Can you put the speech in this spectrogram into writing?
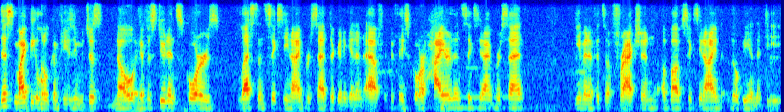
this might be a little confusing, but just know if a student scores less than 69%, they're going to get an F. If they score higher than 69%, even if it's a fraction above 69, they'll be in the D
